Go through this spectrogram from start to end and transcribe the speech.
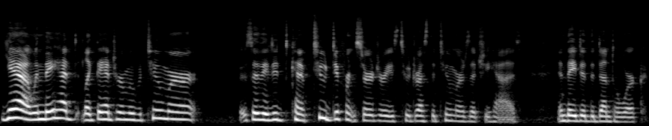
Yeah, when they had like they had to remove a tumor, so they did kind of two different surgeries to address the tumors that she has, and they did the dental work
